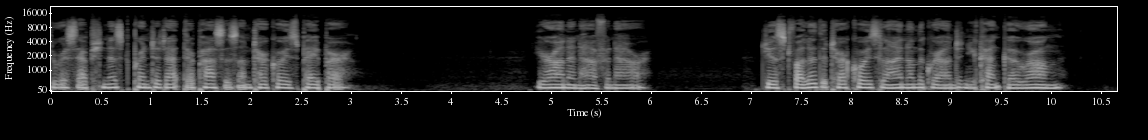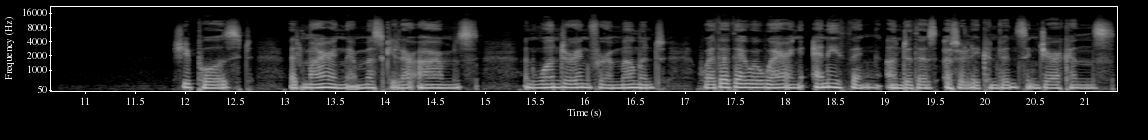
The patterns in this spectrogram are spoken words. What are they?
The receptionist printed out their passes on turquoise paper. You're on in half an hour. Just follow the turquoise line on the ground and you can't go wrong. She paused admiring their muscular arms, and wondering for a moment whether they were wearing anything under those utterly convincing jerkins.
